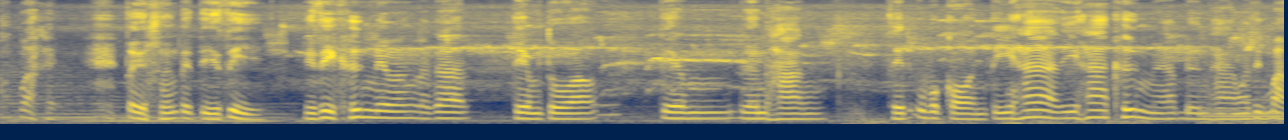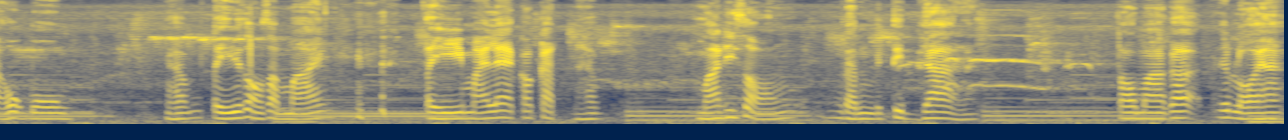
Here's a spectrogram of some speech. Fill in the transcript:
อกไปตื่นตั้งแต่ตีสี่ตีสี่ครึ่งเนี่ยมั้งแล้วก็เตรียมตัวเตรียมเดินทางเสร็จอุปกรณ์ตีห้าตีห้าครึ่งนะครับ เดินทางมาถึงบ่ายหกโมงนะครับ ตีสองสามไม้ ตีไม้แรกก็กัดนะครับไม้ที่สองดันไปติดหญ้านะต่อมาก็เรียบร้อยฮะ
